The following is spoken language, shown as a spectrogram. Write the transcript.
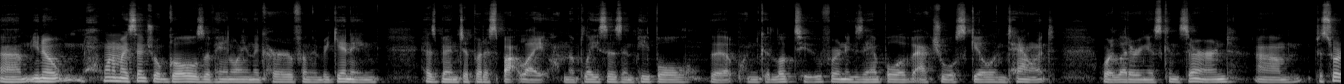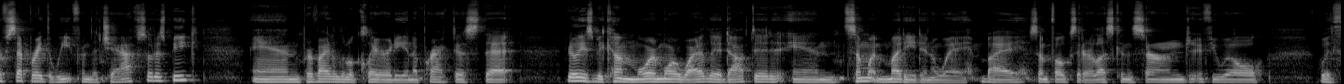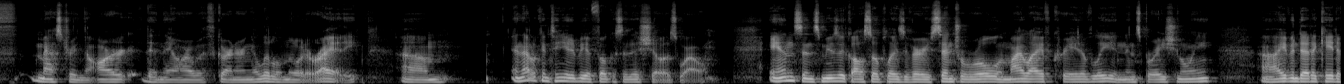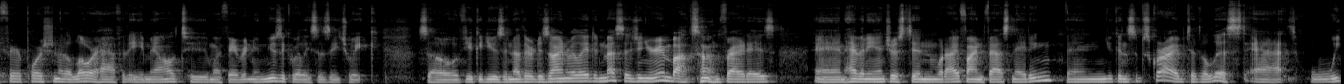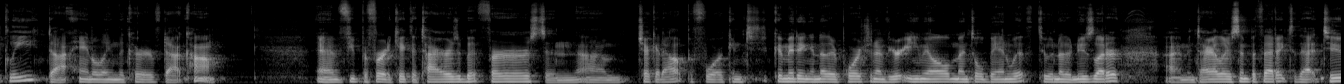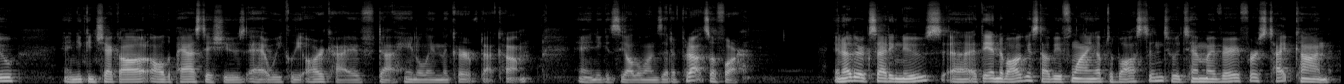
Um, you know, one of my central goals of handling the curve from the beginning has been to put a spotlight on the places and people that one could look to for an example of actual skill and talent where lettering is concerned, um, to sort of separate the wheat from the chaff, so to speak, and provide a little clarity in a practice that really has become more and more widely adopted and somewhat muddied in a way by some folks that are less concerned, if you will, with mastering the art than they are with garnering a little notoriety. Um, and that'll continue to be a focus of this show as well. And since music also plays a very central role in my life creatively and inspirationally, uh, I even dedicate a fair portion of the lower half of the email to my favorite new music releases each week. So if you could use another design related message in your inbox on Fridays and have any interest in what I find fascinating, then you can subscribe to the list at weekly.handlingthecurve.com. And if you prefer to kick the tires a bit first and um, check it out before con- committing another portion of your email mental bandwidth to another newsletter, I'm entirely sympathetic to that too. And you can check out all the past issues at weeklyarchive.handlingthecurve.com. And you can see all the ones that I've put out so far. In other exciting news, uh, at the end of August, I'll be flying up to Boston to attend my very first TypeCon,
